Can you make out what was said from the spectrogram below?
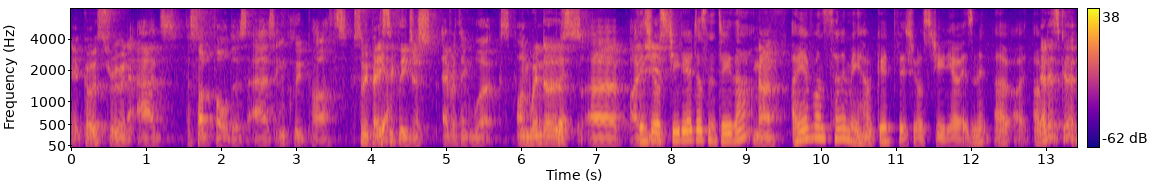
it goes through and it adds the subfolders as include paths. So basically, just everything works. On Windows, uh, Visual IDEs, Studio doesn't do that. no, I mean, everyone's telling me how good Visual Studio isn't it. I, I, I, It is good.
